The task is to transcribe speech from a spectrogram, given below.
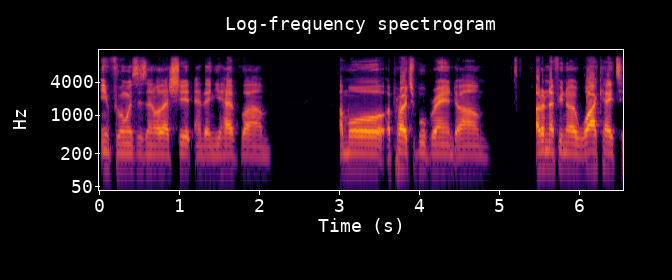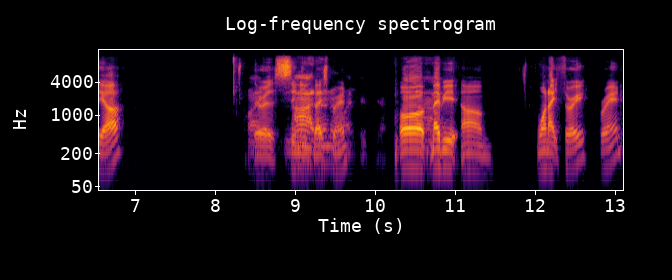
influences and all that shit, and then you have um a more approachable brand. Um, I don't know if you know YKTR they're a nah, Sydney-based I brand. or Nah. maybe um 183 brand.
